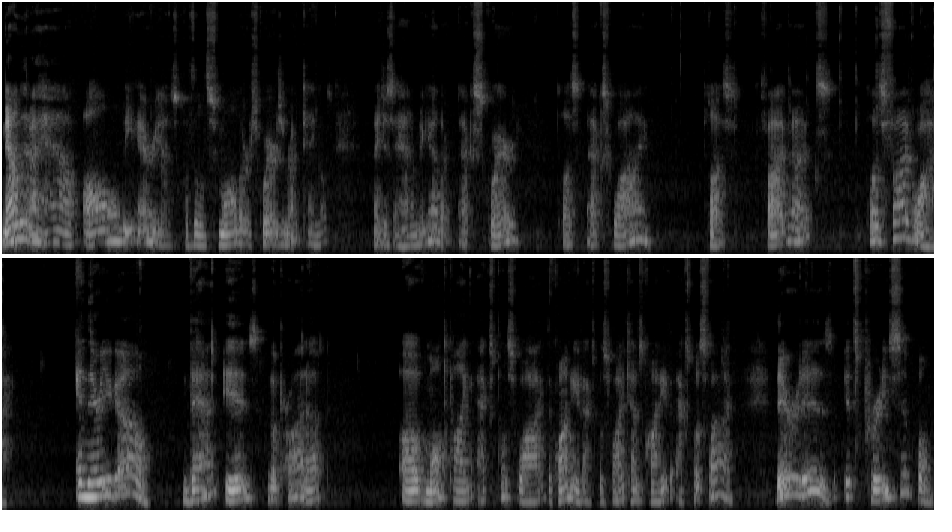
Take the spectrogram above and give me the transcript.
Now that I have all the areas of those smaller squares and rectangles, I just add them together. x squared plus xy plus 5x plus 5y. And there you go. That is the product of multiplying x plus y, the quantity of x plus y, times the quantity of x plus 5. There it is. It's pretty simple.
